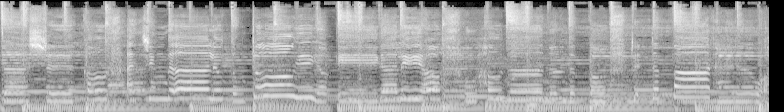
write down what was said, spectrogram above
的时空，爱情的流动终于有一个理由。午后暖暖的风，吹着发呆的我，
